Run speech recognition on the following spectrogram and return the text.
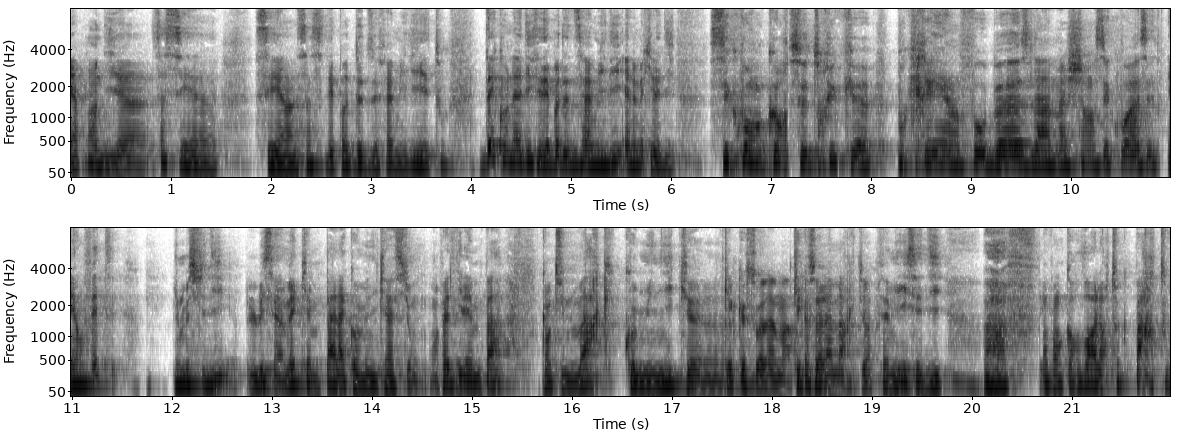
Et après on dit euh, ça c'est euh, c'est un ça c'est des potes de The Family et tout. Dès qu'on a dit c'est des potes de The Family, et le mec il a dit c'est quoi encore ce truc euh, pour créer un faux buzz là machin, c'est quoi Et en fait je me suis dit, lui, c'est un mec qui aime pas la communication. En fait, il aime pas quand une marque communique, euh, Quelle que soit la marque. quelle que soit la marque, tu vois. Family, il s'est dit, ah, pff, on va encore voir leur truc partout,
